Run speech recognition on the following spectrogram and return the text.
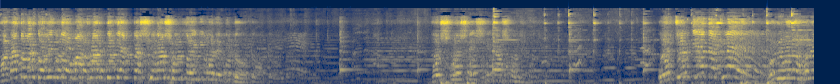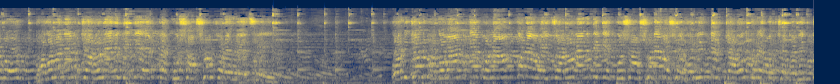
হঠাৎ তোমার গোবিন্দ মাথার দিকে একটা সিংহাসন তৈরি করে দিল। বসল সেই সিংহাসনে। অর্জুন গিয়ে দেখলে হরিবল হরিবল ভগবানের চরণের দিকে একটা কুশাসন করে রয়েছে। অর্জুন ভগবানকে প্রণাম করে ওই চরণের দিকে কুশাসনে বসে গোবিন্দের চরণ ধরে বলছে গোবিন্দ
